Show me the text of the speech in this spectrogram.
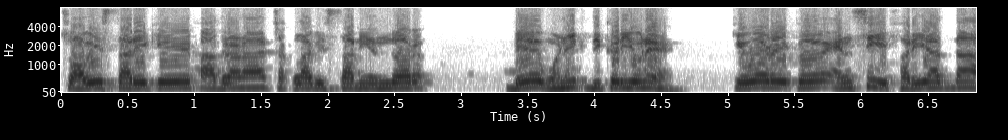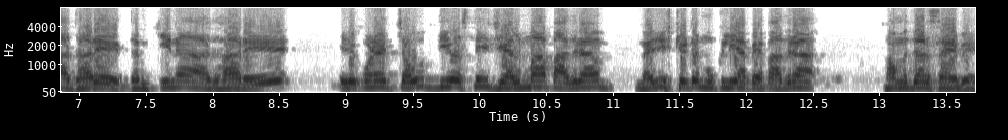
ચોવીસ તારીખે પાદરાના ચકલા વિસ્તારની અંદર બે વણિક દીકરીઓને કેવળ એક એનસી ફરિયાદના આધારે, ધમકીના આધારે એ લોકોને ચૌદ દિવસની જેલમાં પાદરા મેજિસ્ટ્રેટે મોકલી આપ્યા, પાદરા મામલતદાર સાહેબે.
